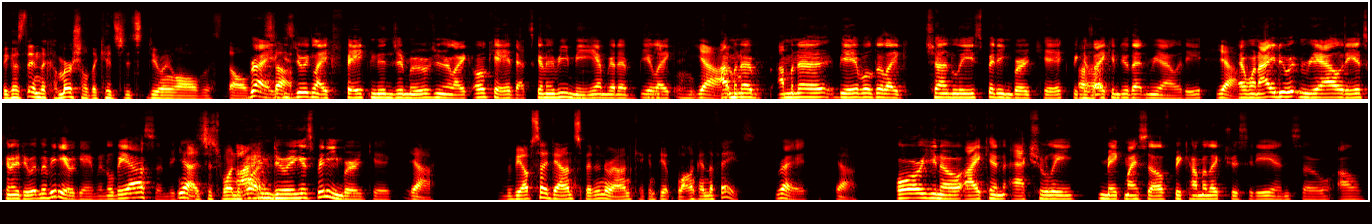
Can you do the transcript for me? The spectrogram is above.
Because in the commercial, the kid's just doing all this, all the Right, stuff. he's doing like fake ninja moves, and you're like, okay, that's gonna be me. I'm gonna be like, yeah, I'm gonna, I'm gonna be able to like Chun Li spinning bird kick because Uh-huh. I can do that in reality. yeah, And when I do it in reality, it's gonna do it in the video game, and it'll be awesome. Because Yeah, it's just one I'm one. doing a spinning bird kick. yeah. We'd be upside down, spinning around, kicking Blanka in the face. Right. Yeah, Or you know, I can actually make myself become electricity, and so I'll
